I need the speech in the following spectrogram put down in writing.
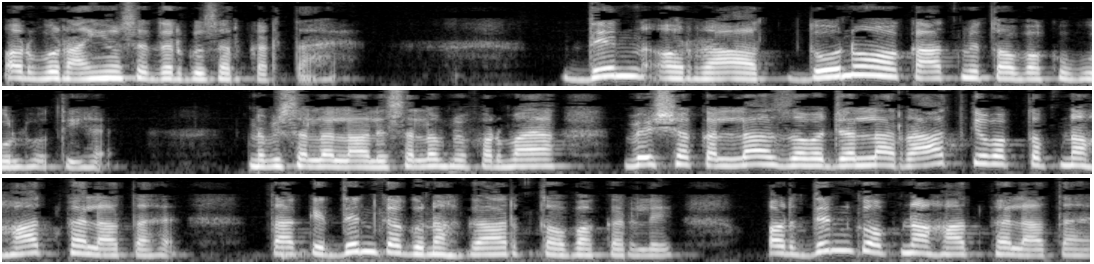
اور برائیوں سے درگزر کرتا ہے۔ دن اور رات دونوں اوقات میں توبہ قبول ہوتی ہے۔ نبی صلی اللہ علیہ وسلم نے فرمایا، بے شک اللہ زوجل رات کے وقت اپنا ہاتھ پھیلاتا ہے تاکہ دن کا گناہ گار توبہ کر لے۔ اور دن کو اپنا ہاتھ پھیلاتا ہے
